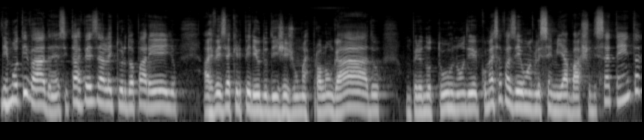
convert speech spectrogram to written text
desmotivada, né? Se é a leitura do aparelho, às vezes é aquele período de jejum mais prolongado, um período noturno, onde ele começa a fazer uma glicemia abaixo de 70,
